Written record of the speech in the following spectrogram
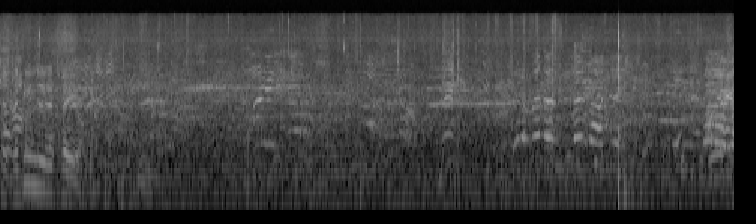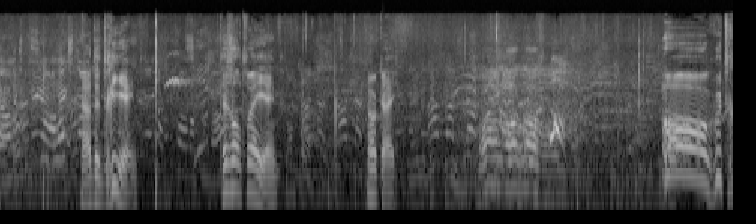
Ze verdienen de Alex, kom mee, Alex. Ja, de 3-1. Het is al 2-1. Oké. Oh, oh, oh. Oh, goed.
